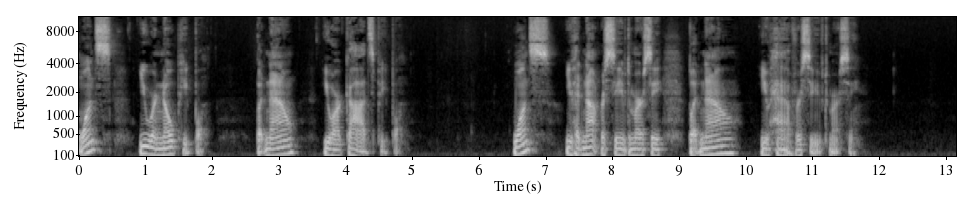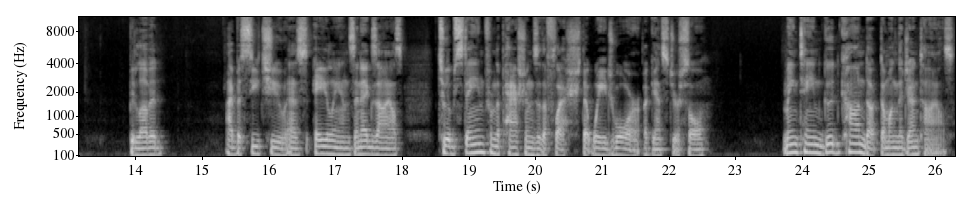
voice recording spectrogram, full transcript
Once you were no people, but now you are God's people. Once you had not received mercy, but now you have received mercy. Beloved, I beseech you as aliens and exiles to abstain from the passions of the flesh that wage war against your soul. Maintain good conduct among the Gentiles,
